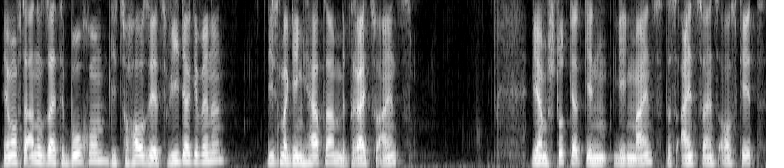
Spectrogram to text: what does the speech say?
Wir haben auf der anderen Seite Bochum, die zu Hause jetzt wieder gewinnen. Diesmal gegen Hertha mit 3 zu 1. Wir haben Stuttgart gegen, gegen Mainz, das 1 zu 1 ausgeht.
